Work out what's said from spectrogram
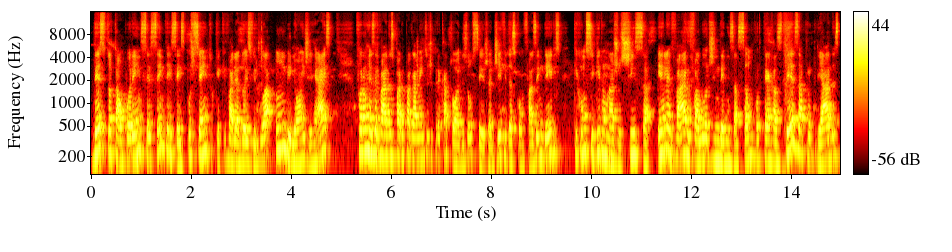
Desse total, porém, 66%, que equivale a 2,1 bilhões de reais, foram reservados para o pagamento de precatórios, ou seja, dívidas com fazendeiros que conseguiram na justiça elevar o valor de indenização por terras desapropriadas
